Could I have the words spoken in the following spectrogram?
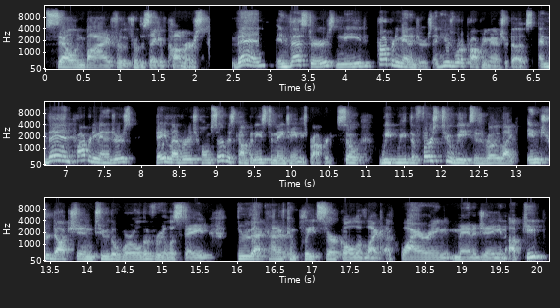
sell and buy for the for the sake of commerce. Then investors need property managers, and here's what a property manager does. And then property managers they leverage home service companies to maintain these properties. So we, we the first two weeks is really like introduction to the world of real estate through that kind of complete circle of like acquiring, managing, and upkeep.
